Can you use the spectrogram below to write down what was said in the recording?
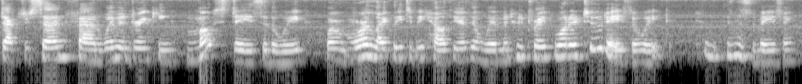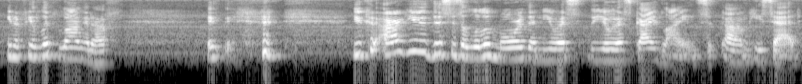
Dr. Sun found women drinking most days of the week were more likely to be healthier than women who drank one or two days a week. Isn't this amazing? You know, if you live long enough, it, you could argue this is a little more than US the U.S. guidelines. Um, he said,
